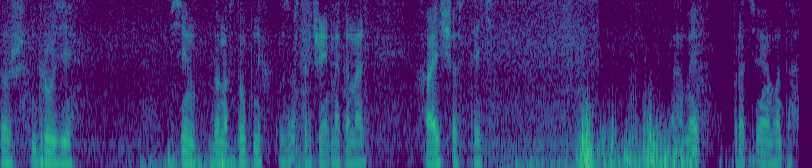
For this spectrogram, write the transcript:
Тож, друзі, всім до наступних зустрічей на каналі. Хай щастить. А ми працюємо далі.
